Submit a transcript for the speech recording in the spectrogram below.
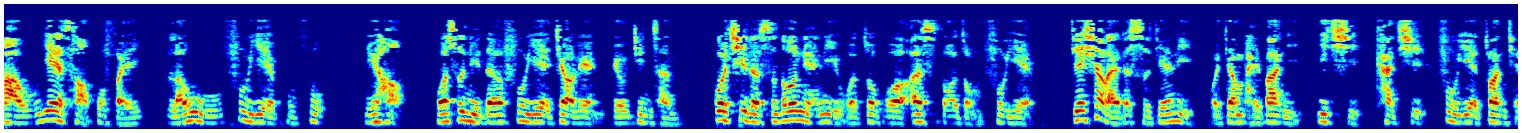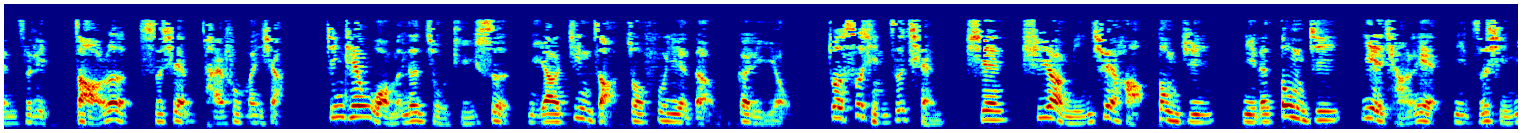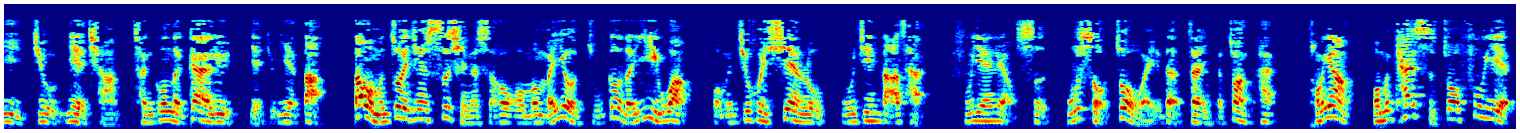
马无夜草不肥，人无副业不富。你好，我是你的副业教练刘金成。过去的十多年里，我做过二十多种副业。接下来的时间里，我将陪伴你一起开启副业赚钱之旅，早日实现财富梦想。今天我们的主题是你要尽早做副业的五个理由。做事情之前，先需要明确好动机，你的动机。越强烈，你执行力就越强，成功的概率也就越大。当我们做一件事情的时候，我们没有足够的欲望，我们就会陷入无精打采、敷衍了事、无所作为的这样一个状态。同样，我们开始做副业，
